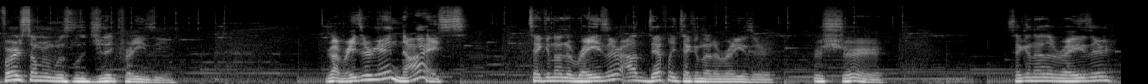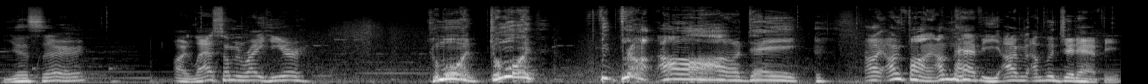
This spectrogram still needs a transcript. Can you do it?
First summon was legit crazy. You got Razor again? Nice. Take another Razor? I'll definitely take another Razor. For sure. Take another Razor? Yes, sir. Alright, last summon right here. Come on! Come on! Oh, dang. Alright, I'm fine. I'm happy. I'm, I'm legit happy.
